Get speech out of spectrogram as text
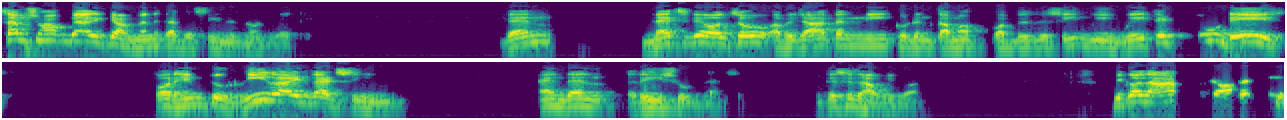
सब शौक में आगे क्या मैंने कहा this scene is not working then next day also Abhijat and me couldn't come up the scene we waited two days for him to rewrite that scene and then reshoot that scene this is how we work because our purity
